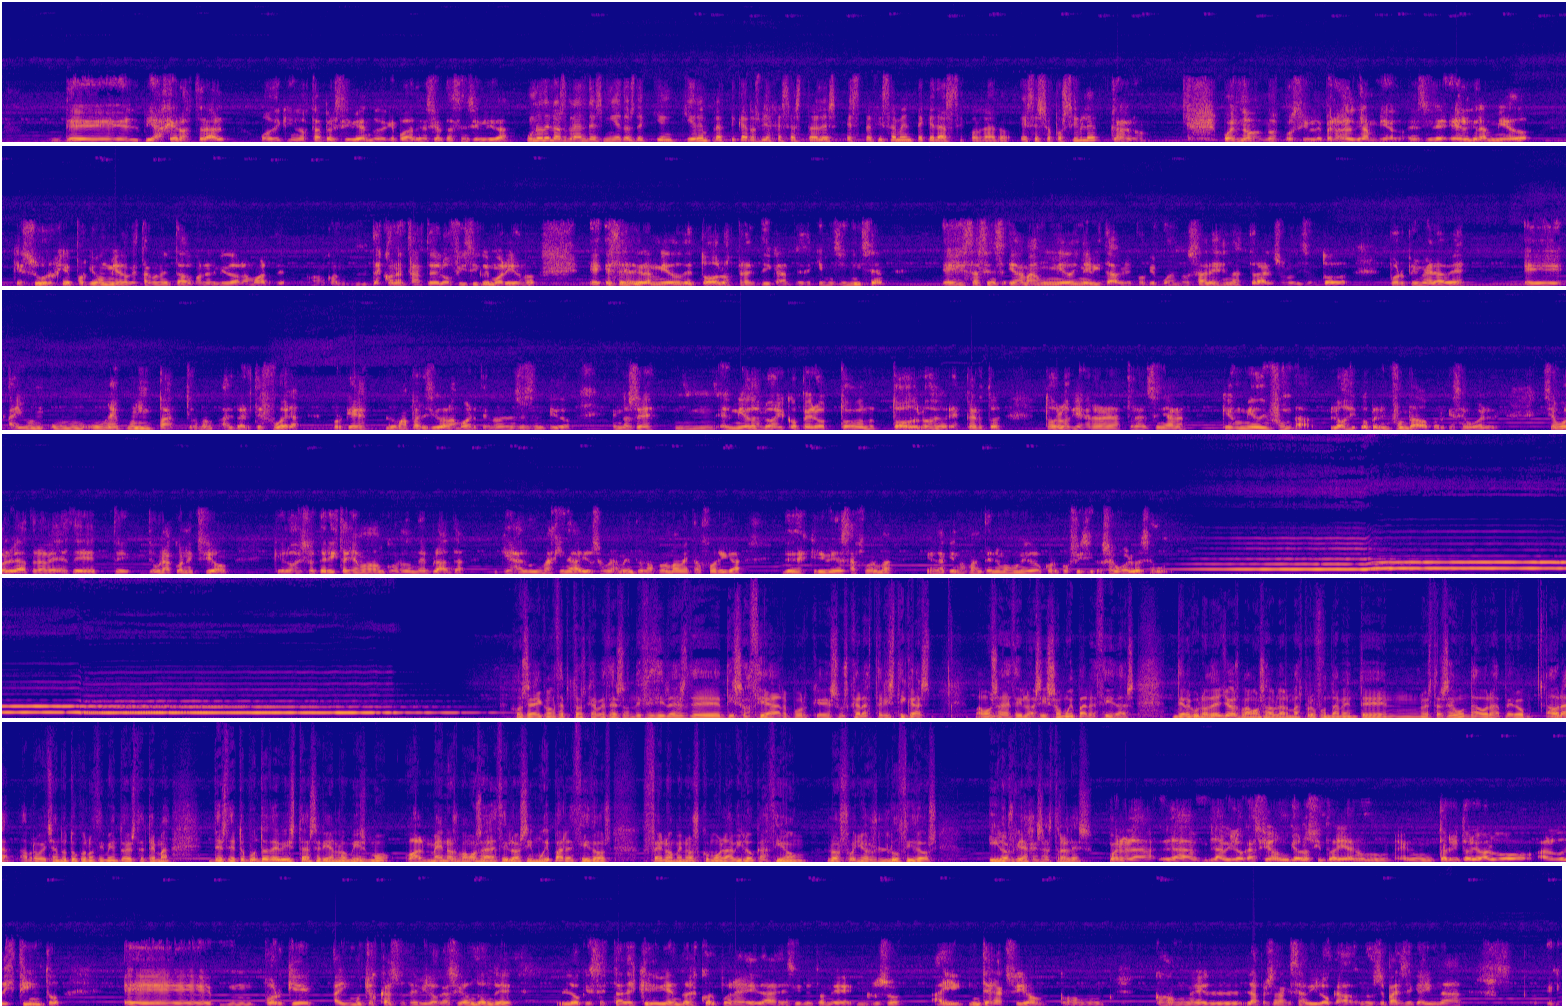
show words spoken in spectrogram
del viajero astral o de quien lo está percibiendo, de que pueda tener cierta sensibilidad. Uno de los grandes miedos de quien quieren practicar los viajes astrales es precisamente quedarse colgado. ¿Es eso posible? Claro. Pues no, no es posible, pero es el gran miedo. Es decir, es el gran miedo que surge porque es un miedo que está conectado con el miedo a la muerte, con, desconectarte de lo físico y morir, ¿no? E, ese es el gran miedo de todos los practicantes, de quienes inician, es esa y además un miedo inevitable, porque cuando sales en astral, eso lo dicen todos, por primera vez eh, hay un, un, impacto ¿no? al verte fuera, porque es lo más parecido a la muerte, ¿no? en ese sentido. Entonces, mm, el miedo es lógico, pero todos los expertos, todos los viajeros del astral señalan que es un miedo infundado. Lógico, pero infundado porque se vuelve. Se vuelve a través de, de, de una conexión que los esoteristas llamaban cordón de plata, y que es algo imaginario seguramente, una forma metafórica de describir esa forma en la que nos mantenemos unidos cuerpo físico. Se vuelve seguro. José, hay conceptos que a veces son difíciles de disociar porque sus características, vamos a decirlo así, son muy parecidas. De alguno de ellos vamos a hablar más profundamente en nuestra segunda hora, pero ahora, aprovechando tu conocimiento de este tema, desde tu punto de vista serían lo mismo, o al menos vamos a decirlo así, muy parecidos fenómenos como la bilocación, los sueños lúcidos ¿Y los viajes astrales? Bueno, la, la, bilocación yo lo situaría en un, en un territorio algo, algo distinto, eh, porque hay muchos casos de bilocación donde lo que se está describiendo es corporeidad, es decir, donde incluso hay interacción con, la persona que se ha bilocado. Entonces parece que hay una,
